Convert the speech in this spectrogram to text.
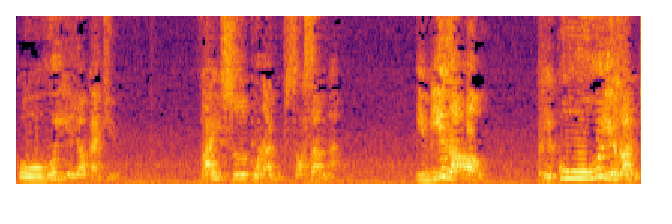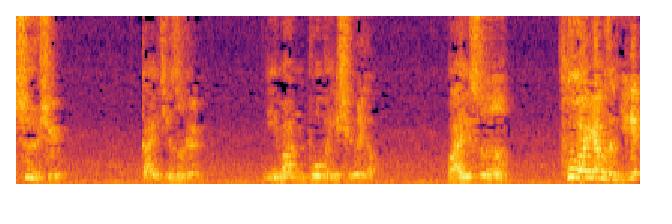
国务也要感觉，万事不能杀生啊！一面上被国务也人取血，该几日个你们不被血了，万事抚养着你，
